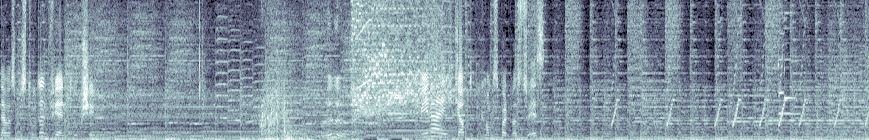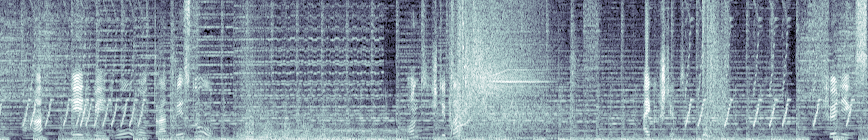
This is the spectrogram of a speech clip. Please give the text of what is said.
Na, was bist du denn für ein Klubschi? Bina, ich glaube, du bekommst bald was zu essen. Aha. Ene, und dran bist du. Und? Stirbt er? Eiko stirbt. Phönix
